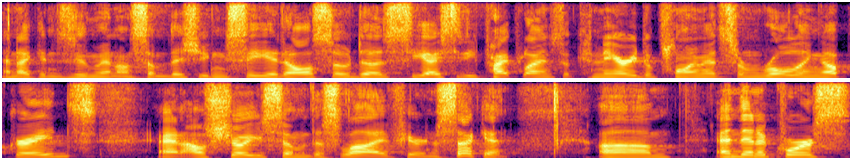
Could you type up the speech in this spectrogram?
and I can zoom in on some of this. You can see it also does CI/CD pipelines with Canary deployments and rolling upgrades, and I'll show you some of this live here in a second. Um, and then, of course,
